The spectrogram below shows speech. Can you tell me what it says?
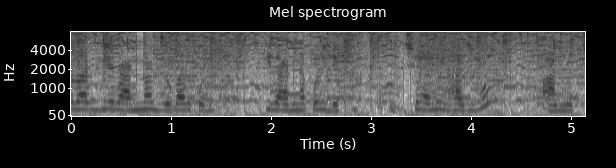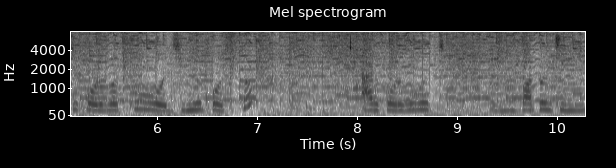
এবার গিয়ে রান্নার জোগাড় করি। কি রান্না করি দেখি। উচ্ছে, আলু ভাজবো, আর হচ্ছে করব একটু ঝিঙে পোস্ত। আর করব হচ্ছে পটল চিংড়ি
